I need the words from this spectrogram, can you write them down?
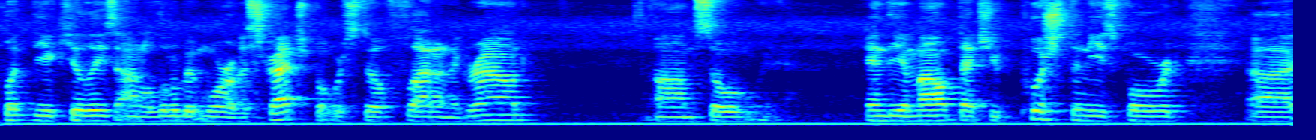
put the Achilles on a little bit more of a stretch, but we're still flat on the ground. Um, so, and the amount that you push the knees forward uh,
